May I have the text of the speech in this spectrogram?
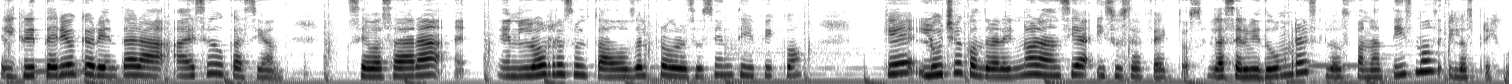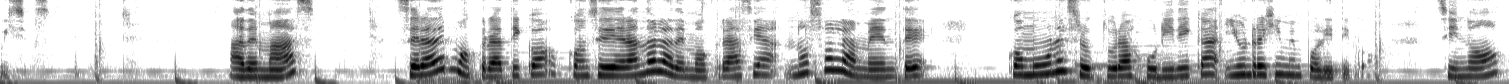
El criterio que orientará a esa educación se basará en los resultados del progreso científico que lucha contra la ignorancia y sus efectos, las servidumbres, los fanatismos y los prejuicios. Además, será democrático considerando la democracia no solamente como una estructura jurídica y un régimen político, sino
